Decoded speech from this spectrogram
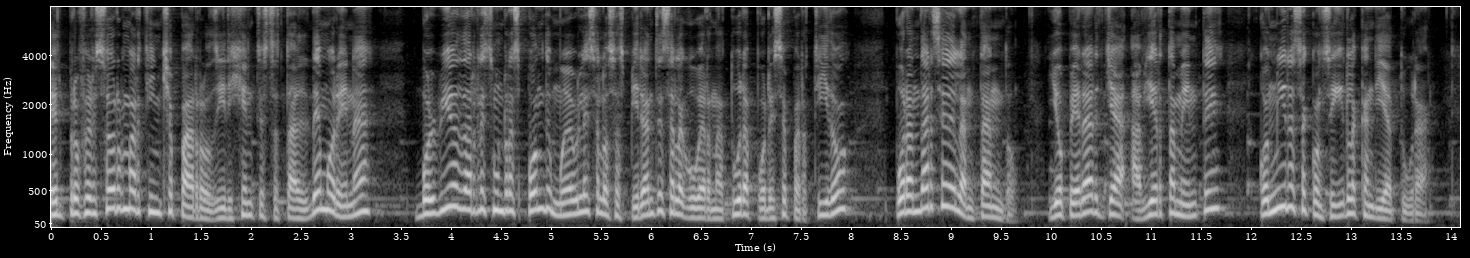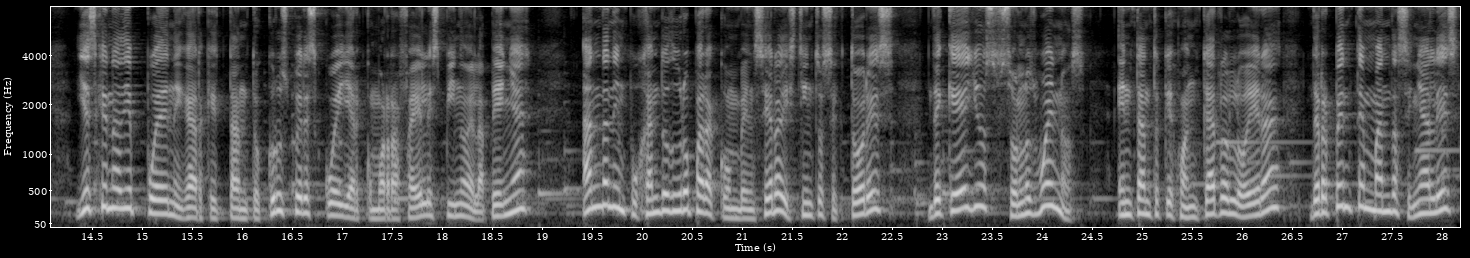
El profesor Martín Chaparro, dirigente estatal de Morena, volvió a darles un raspón de muebles a los aspirantes a la gubernatura por ese partido por andarse adelantando y operar ya abiertamente con miras a conseguir la candidatura. Y es que nadie puede negar que tanto Cruz Pérez Cuellar como Rafael Espino de la Peña andan empujando duro para convencer a distintos sectores de que ellos son los buenos, en tanto que Juan Carlos Loera de repente manda señales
